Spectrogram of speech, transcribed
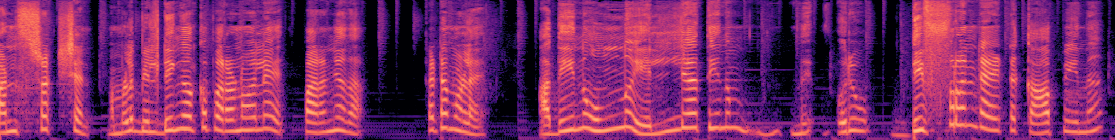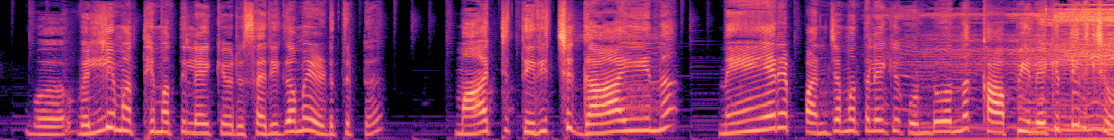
കൺസ്ട്രക്ഷൻ നമ്മൾ ബിൽഡിംഗ് ഒക്കെ പറഞ്ഞ പോലെ പറഞ്ഞതാ. കേട്ടോ മോളെ? അതിൽ നിന്ന് ഒന്നും എല്ലാത്തിൽ നിന്നും ഒരു ഡിഫറെന്റ് ആയിട്ട് കാപ്പിയിൽ നിന്ന് വലിയ മധ്യമത്തിലേക്ക് ഒരു സരിഗമ എടുത്തിട്ട് മാറ്റി തിരിച്ച് ഗായിന്ന് നേരെ പഞ്ചമത്തിലേക്ക് കൊണ്ടുവന്ന് കാപ്പിയിലേക്ക് തിരിച്ചു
